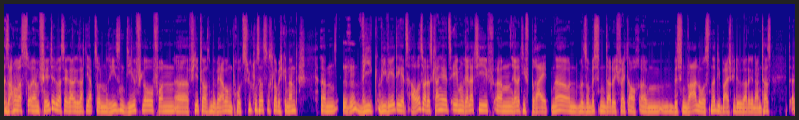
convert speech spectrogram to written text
Sag mal was zu eurem Filter. Du hast ja gerade gesagt, ihr habt so einen riesen Dealflow von äh, 4000 Bewerbungen pro Zyklus, hast du es, glaube ich, genannt. Ähm, mhm. wie, wie wählt ihr jetzt aus? Weil das klang ja jetzt eben relativ, ähm, relativ breit, ne? Und so ein bisschen dadurch vielleicht auch ähm, ein bisschen wahllos, ne? Die Beispiele, die du gerade genannt hast. Äh,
